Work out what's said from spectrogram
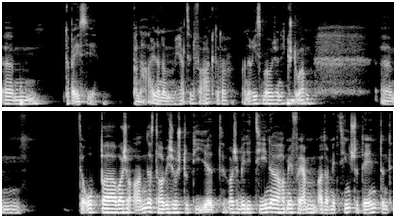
Ähm, dabei ist sie banal an einem Herzinfarkt oder Aneurysma wahrscheinlich gestorben. Ähm, der Opa war schon anders, da habe ich schon studiert, war schon Mediziner, habe mich vor ihm, also Medizinstudent und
